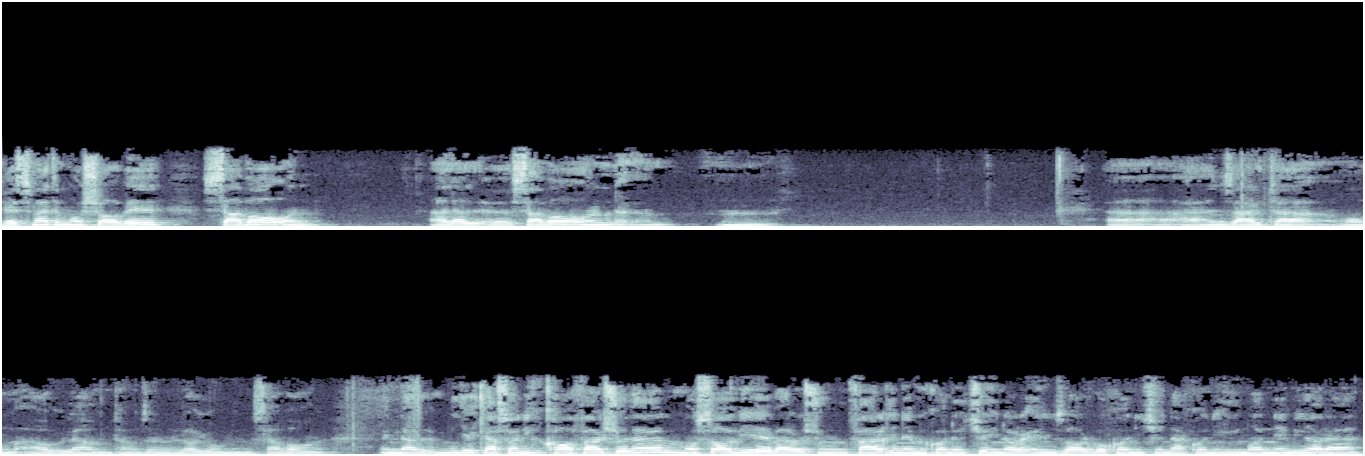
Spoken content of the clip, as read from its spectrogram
قسمت مشابه سواء سواء انذرت هم او لم تنظر لا یومین سواء. میگه کسانی که کافر شدن مساویه براشون فرقی نمی‌کنه چه اینا رو انذار بکنی چه نکنی ایمان نمیارن.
